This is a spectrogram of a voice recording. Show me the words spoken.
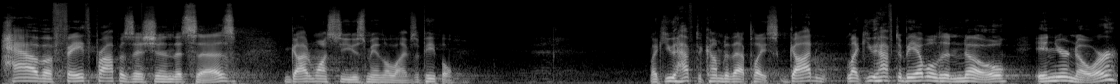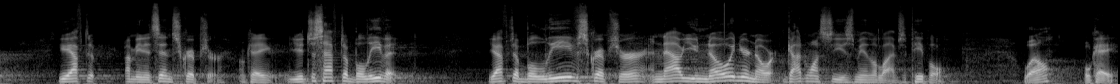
have a faith proposition that says, God wants to use me in the lives of people. Like you have to come to that place. God, like you have to be able to know in your knower, you have to, I mean, it's in Scripture, okay? You just have to believe it. You have to believe Scripture, and now you know in your knower, God wants to use me in the lives of people. Well, okay,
